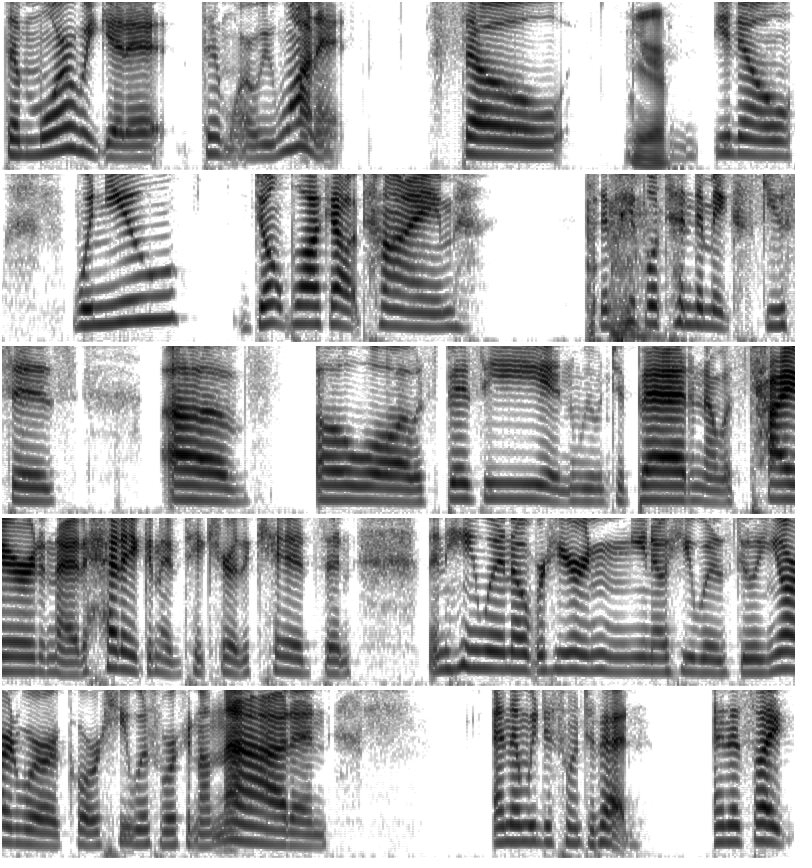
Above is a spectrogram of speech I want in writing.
the more we get it the more we want it so Yeah. you know when you don't block out time then people tend to make excuses of oh, well, I was busy and we went to bed and I was tired and I had a headache and I had to take care of the kids. And then he went over here and, you know, he was doing yard work or he was working on that. And, and then we just went to bed. And it's like,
